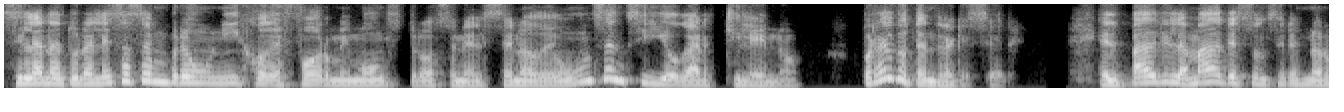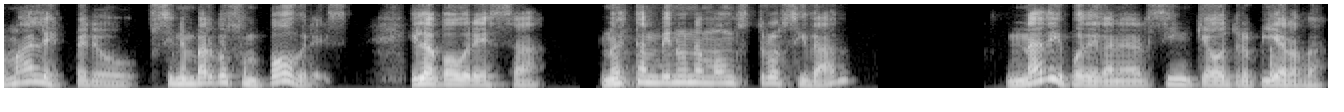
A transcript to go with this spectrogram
Si la naturaleza sembró un hijo deforme y monstruoso en el seno de un sencillo hogar chileno, por algo tendrá que ser. El padre y la madre son seres normales, pero sin embargo son pobres. ¿Y la pobreza no es también una monstruosidad? Nadie puede ganar sin que otro pierda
